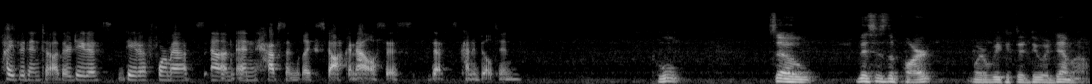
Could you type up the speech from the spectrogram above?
pipe it into other data data formats um, and have some like stock analysis that's kind of built in. Cool. So this is the part where we get to do a demo.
